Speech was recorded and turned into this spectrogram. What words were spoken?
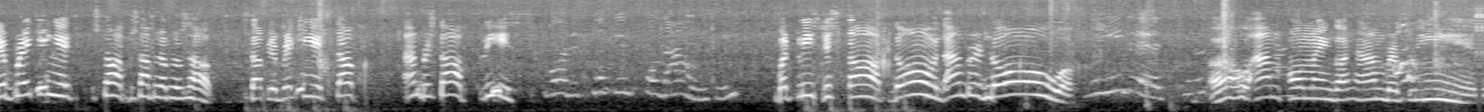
You're breaking it! Stop, stop, stop, stop, stop. Stop, you're breaking it. Stop! Amber, stop, please. God, it's not going to fall down, see? But please just stop. Don't. Amber, no. We need it. Oh, um, oh my gosh, Amber, please.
